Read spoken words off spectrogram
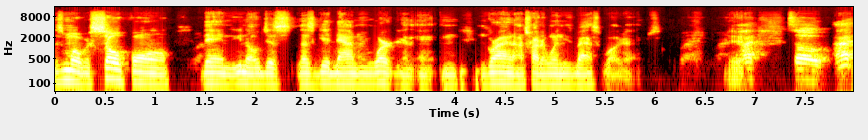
It's more of a show for them than you know just let's get down and work and, and, and grind on try to win these basketball games. Right. right. Yeah. I, so I,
